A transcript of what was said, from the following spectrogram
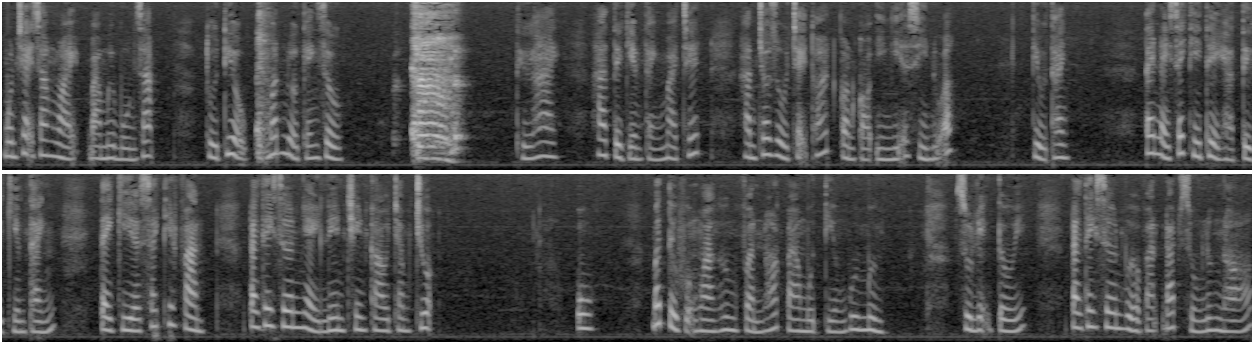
Muốn chạy ra ngoài 34 dặm, Tối thiểu cũng mất nửa canh giờ. Thứ hai Hà Tử kiềm Thánh mà chết, Hắn cho dù chạy thoát còn có ý nghĩa gì nữa? Tiểu Thanh Tay này xách thi thể hạt tử kiếm thánh, Tay kia xách thiết phàn. Đăng Thanh Sơn nhảy lên trên cao trăm trượng. U, Bất tử Phượng Hoàng hưng phấn hót vang một tiếng vui mừng. Dù liện tới Đăng Thanh Sơn vừa vặn đáp xuống lưng nó.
